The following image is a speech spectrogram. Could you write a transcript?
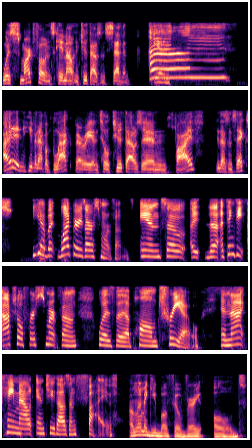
was smartphones came out in 2007. Yeah. Um. I didn't even have a BlackBerry until 2005, 2006. Yeah, but Blackberries are smartphones, and so I the I think the actual first smartphone was the Palm Treo, and that came out in 2005. I'm going to make you both feel very old.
